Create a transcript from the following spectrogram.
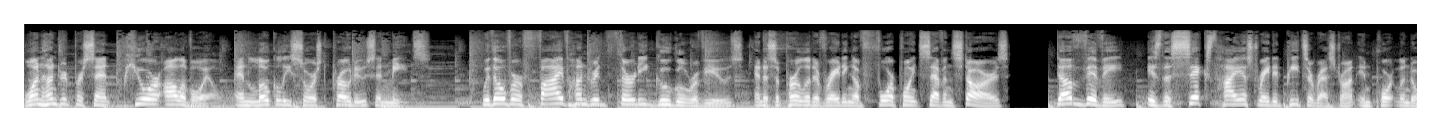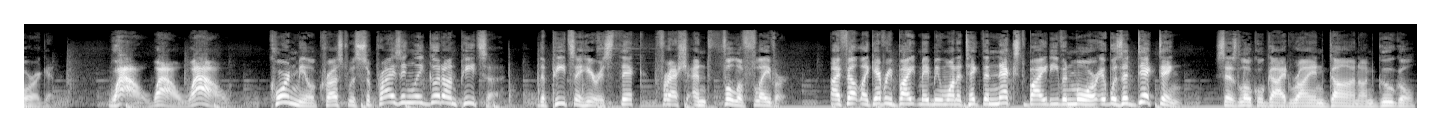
100% pure olive oil, and locally sourced produce and meats. With over 530 Google reviews and a superlative rating of 4.7 stars, Dove Vivi is the sixth highest rated pizza restaurant in Portland, Oregon. Wow, wow, wow! Cornmeal crust was surprisingly good on pizza, the pizza here is thick, fresh, and full of flavor. I felt like every bite made me want to take the next bite even more. It was addicting, says local guide Ryan Gahn on Google.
